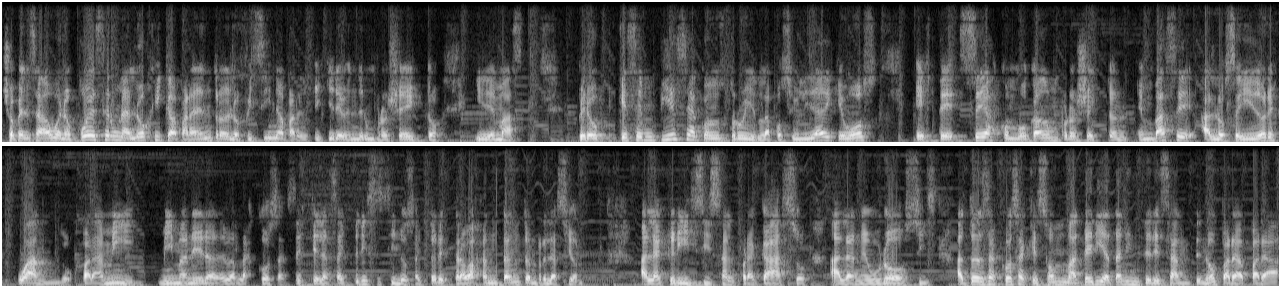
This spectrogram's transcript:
yo pensaba, bueno, puede ser una lógica para dentro de la oficina, para el que quiere vender un proyecto y demás pero que se empiece a construir la posibilidad de que vos este, seas convocado a un proyecto en, base a los seguidores cuando, para mí, mi manera de ver las cosas, es que las actrices y los actores trabajan tanto en relación a la crisis, al fracaso, a la neurosis, a todas esas cosas que son materia tan interesante, ¿no? Para, para,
